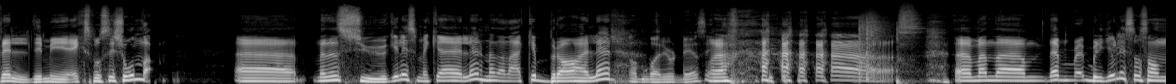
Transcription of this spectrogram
veldig mye eksposisjon, da. Eh, men den suger liksom ikke heller, men den er ikke bra heller. Hadde bare gjort det, si. Eh, men uh, det blir jo liksom sånn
